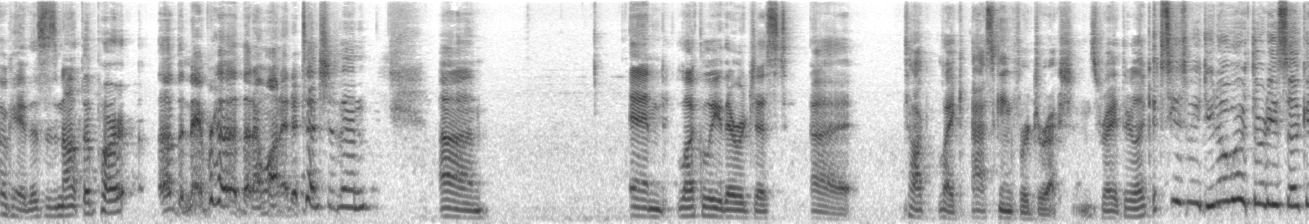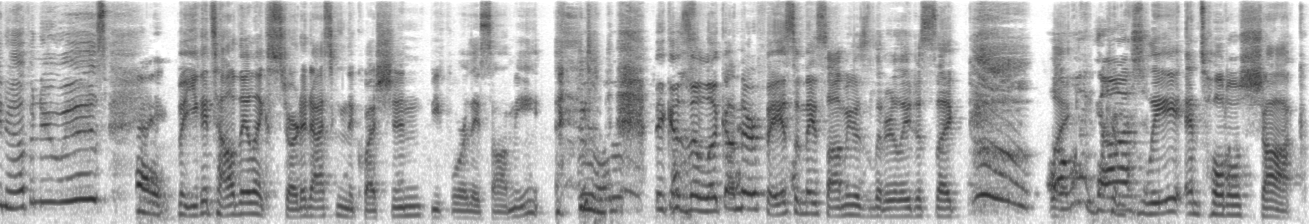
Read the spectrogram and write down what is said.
okay, this is not the part of the neighborhood that I wanted attention in. Um, and luckily, they were just uh, talk like asking for directions, right? They're like, "Excuse me, do you know where 32nd Avenue is?" Right. But you could tell they like started asking the question before they saw me Mhm. because the look on their face when they saw me was literally just like, like oh my gosh. complete and total shock.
